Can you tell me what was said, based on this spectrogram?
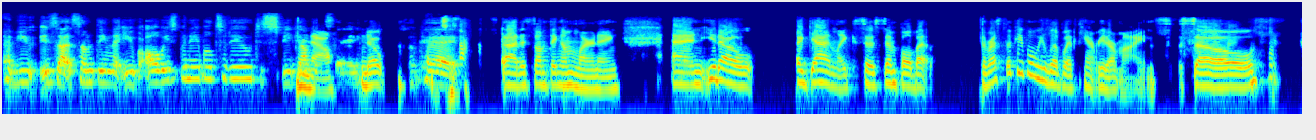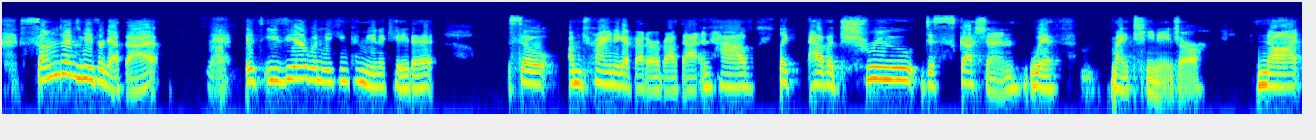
Have you, is that something that you've always been able to do to speak up no. and say, nope. Okay. that is something I'm learning. And, you know, again, like so simple, but the rest of the people we live with can't read our minds. So sometimes we forget that. Yeah. It's easier when we can communicate it. So I'm trying to get better about that and have like have a true discussion with my teenager, not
